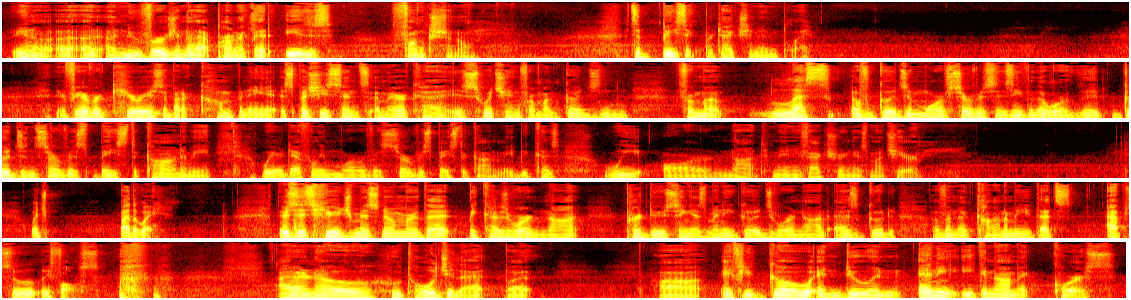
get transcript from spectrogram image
you know, a, a new version of that product that is functional. It's a basic protection in play. If you're ever curious about a company, especially since America is switching from a goods and from a less of goods and more of services, even though we're a goods and service based economy, we are definitely more of a service based economy because we are not manufacturing as much here. Which, by the way, there's this huge misnomer that because we're not producing as many goods, we're not as good of an economy. That's absolutely false. I don't know who told you that, but uh, if you go and do an, any economic course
